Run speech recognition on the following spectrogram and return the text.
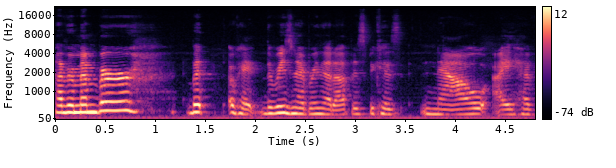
I remember, but okay, the reason I bring that up is because now I have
